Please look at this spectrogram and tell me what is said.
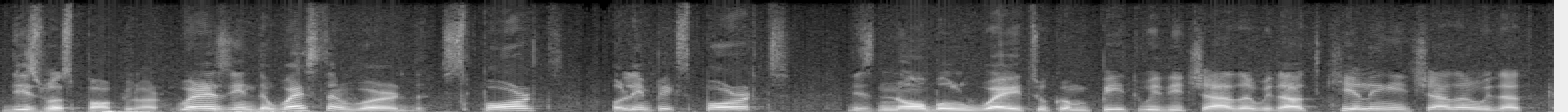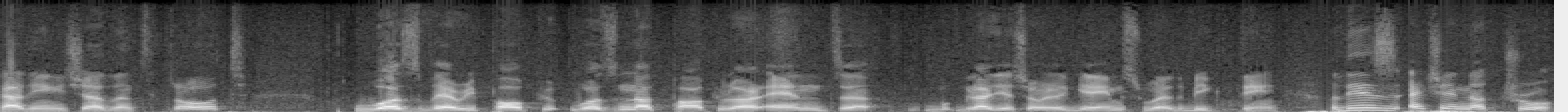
This was popular. Whereas in the Western world, sport, Olympic sport, this noble way to compete with each other without killing each other, without cutting each other's throat, was very popu- was not popular, and uh, gladiatorial games were the big thing. But this is actually not true.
